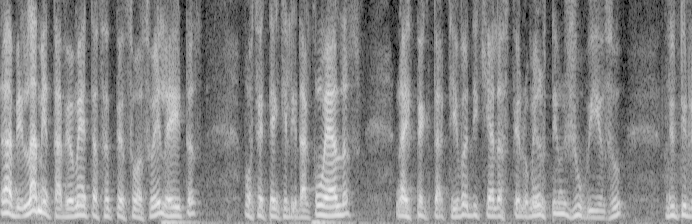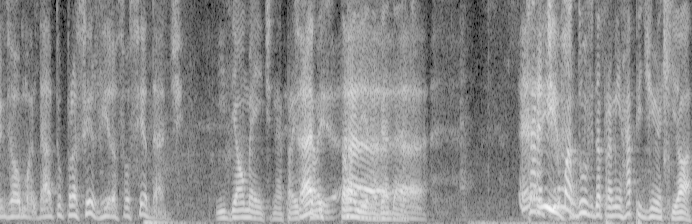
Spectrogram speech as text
Sabe? Lamentavelmente, essas pessoas são eleitas, você tem que lidar com elas, na expectativa de que elas, pelo menos, tenham juízo de utilizar o mandato para servir a sociedade. Idealmente, né? Para isso Sabe? que elas estão ali, na verdade. Ah, é Cara, tira uma dúvida para mim rapidinho aqui, ó.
